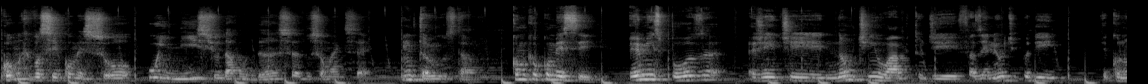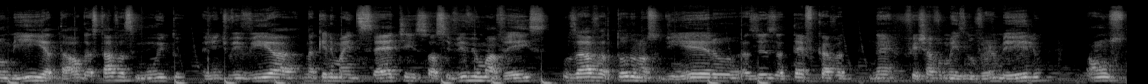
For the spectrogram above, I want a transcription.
como que você começou o início da mudança do seu mindset? Então, Gustavo, como que eu comecei? Eu e minha esposa, a gente não tinha o hábito de fazer nenhum tipo de economia tal, gastava-se muito, a gente vivia naquele mindset, só se vive uma vez, usava todo o nosso dinheiro, às vezes até ficava, né, fechava o mês no vermelho. Há uns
